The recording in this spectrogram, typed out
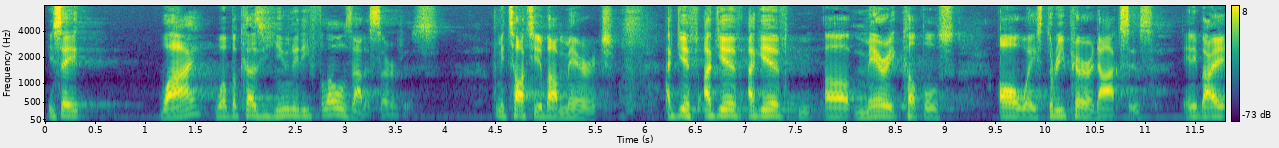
You say, why? Well, because unity flows out of service. Let me talk to you about marriage. I give, I give, I give uh, married couples always three paradoxes. Anybody,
